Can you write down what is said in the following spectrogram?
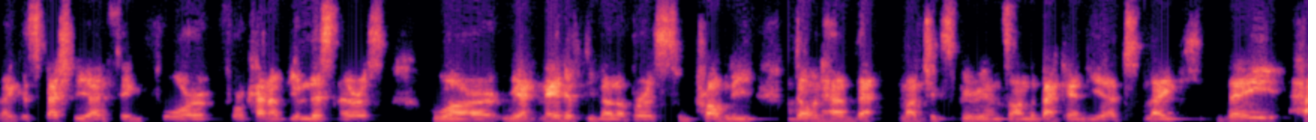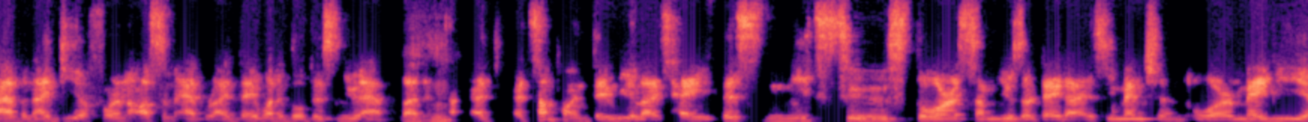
like especially I think for for kind of your listeners who are React Native developers who probably don't have that much experience on the back end yet. Like they have an idea for an awesome app, right? They want to build this new app, but mm-hmm. at, at some point they realize, hey, this needs to store some user data, as you mentioned, or maybe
